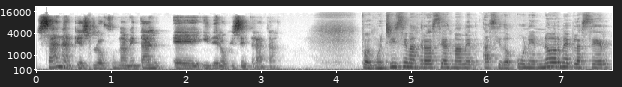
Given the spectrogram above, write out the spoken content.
sana, que es lo fundamental eh, y de lo que se trata. Pues muchísimas gracias, Mamen. Ha sido un enorme placer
